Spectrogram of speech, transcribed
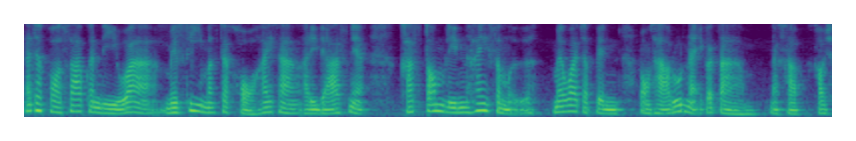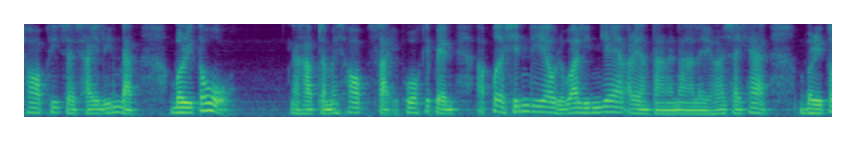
น่าจะพอทราบกันดีว่าเมสซี่มักจะขอให้ทาง Adidas เนี่ย คัสตอมลิ้นให้เสมอ ไม่ว่าจะเป็นรองเท้ารุ่นไหนก็ตามนะครับ เขาชอบที่จะใช้ลิ้นแบบบริโต นะครับจะไม่ชอบใส่พวกที่เป็น upper ชิ้นเดียวหรือว่าลิ้นแยกอะไรต่างๆ นานาเลยเขาใช้แค่บริโต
